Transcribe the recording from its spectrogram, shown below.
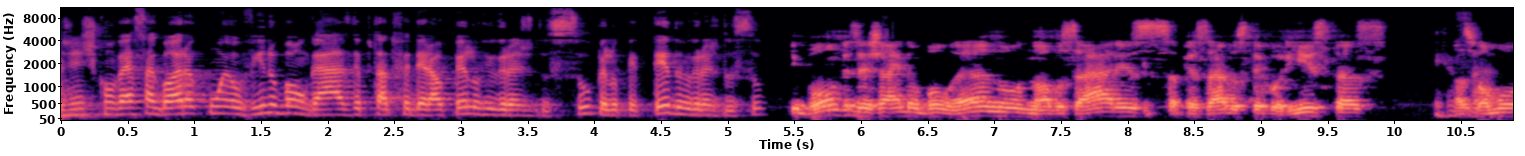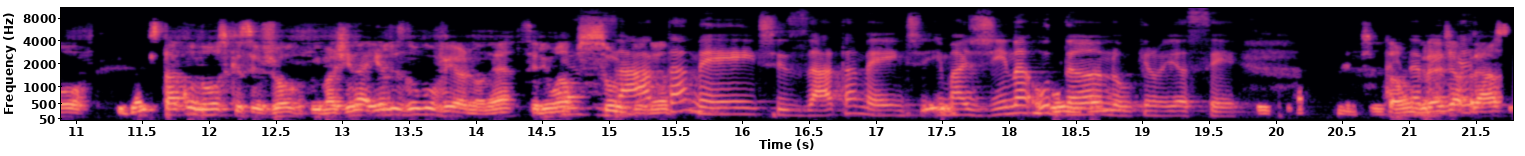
gente conversa agora com Elvino Bongás, deputado federal pelo Rio Grande do Sul, pelo PT do Rio Grande do Sul. Que bom desejar ainda um bom ano, novos ares, apesar dos terroristas. Exato. Nós vamos. estar conosco esse jogo. Imagina eles no governo, né? Seria um absurdo, exatamente, né? Exatamente, exatamente. Imagina o dano que não ia ser. Então, Ainda um grande abraço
